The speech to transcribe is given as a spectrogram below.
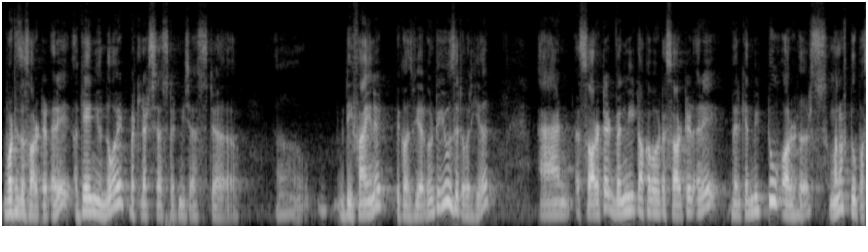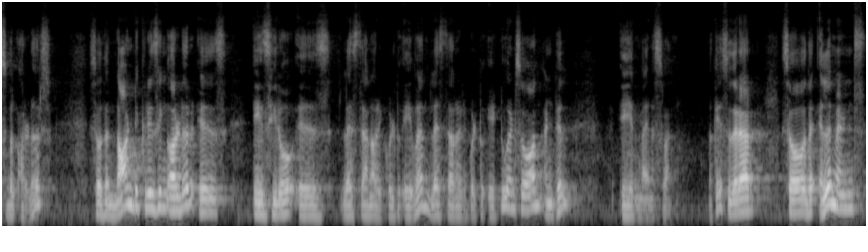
what is a sorted array? Again you know it but let us just let me just uh, uh, define it because we are going to use it over here and a sorted when we talk about a sorted array there can be two orders one of two possible orders. So the non-decreasing order is a0 is less than or equal to a1 less than or equal to a2 and so on until an minus 1. Okay. So there are so the elements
